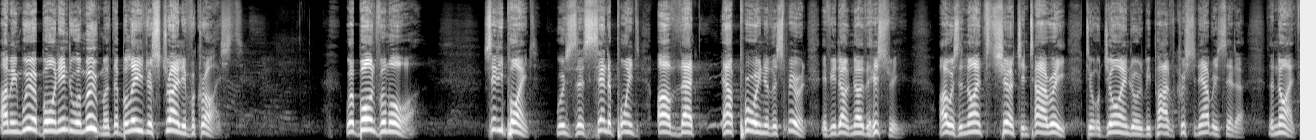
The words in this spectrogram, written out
I mean, we were born into a movement that believed Australia for Christ. We're born for more. City Point was the center point of that outpouring of the Spirit, if you don't know the history. I was the ninth church in Taree to join or to be part of Christian Outreach Centre, the ninth.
